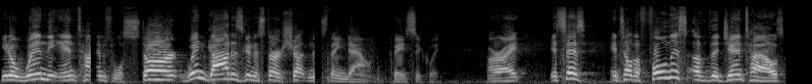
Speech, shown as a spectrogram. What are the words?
you know, when the end times will start, when God is going to start shutting this thing down, basically. All right? It says, until the fullness of the Gentiles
